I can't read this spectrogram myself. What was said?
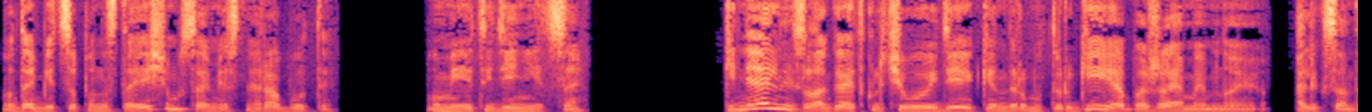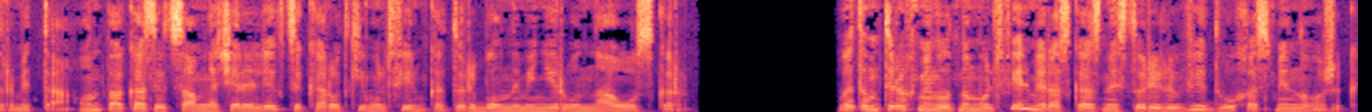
Но добиться по-настоящему совместной работы умеют единицы. Гениально излагает ключевую идею киндраматургии, обожаемый мною Александр Мета. Он показывает в самом начале лекции короткий мультфильм, который был номинирован на «Оскар». В этом трехминутном мультфильме рассказана история любви двух осьминожек,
